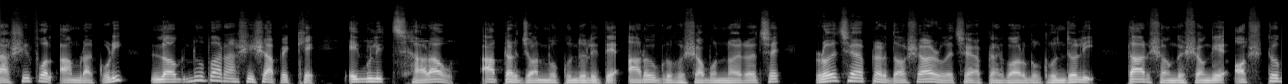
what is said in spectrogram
রাশিফল আমরা করি লগ্ন বা রাশি সাপেক্ষে। এগুলি ছাড়াও আপনার জন্মকুণ্ডলিতে আরও গ্রহ সমন্বয় রয়েছে। রয়েছে আপনার দশা, রয়েছে আপনার বর্গকুণ্ডলী। তার সঙ্গে সঙ্গে অষ্টক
